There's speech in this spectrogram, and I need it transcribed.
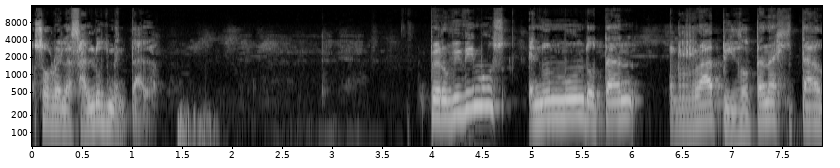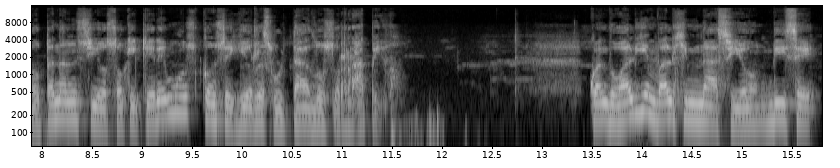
sobre la salud mental. Pero vivimos en un mundo tan rápido, tan agitado, tan ansioso que queremos conseguir resultados rápido. Cuando alguien va al gimnasio, dice,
